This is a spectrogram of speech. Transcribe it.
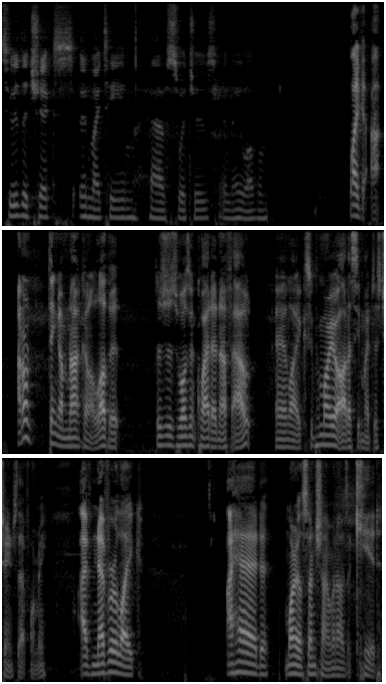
Two of the chicks in my team have Switches, and they love them. Like, I, I don't think I'm not gonna love it. There just wasn't quite enough out, and like Super Mario Odyssey might just change that for me. I've never like, I had Mario Sunshine when I was a kid,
